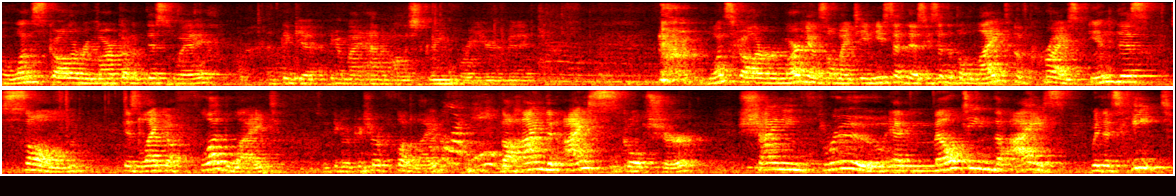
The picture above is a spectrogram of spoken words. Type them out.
Well, one scholar remarked on it this way. I think, I think I might have it on the screen for you here in a minute. One scholar remarking on Psalm 19, he said this. He said that the light of Christ in this psalm is like a floodlight. So you think of a picture of a floodlight behind an ice sculpture, shining through and melting the ice with its heat.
